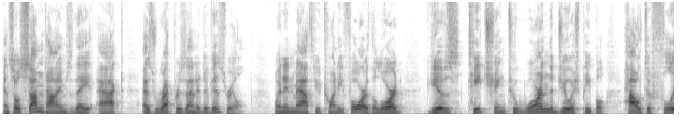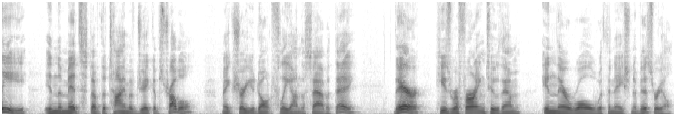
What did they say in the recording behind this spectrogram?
And so sometimes they act as representative Israel. When in Matthew 24, the Lord gives teaching to warn the Jewish people how to flee in the midst of the time of Jacob's trouble, make sure you don't flee on the Sabbath day. There, he's referring to them in their role with the nation of Israel.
